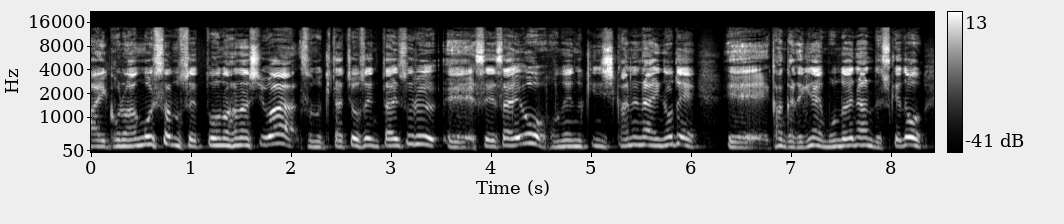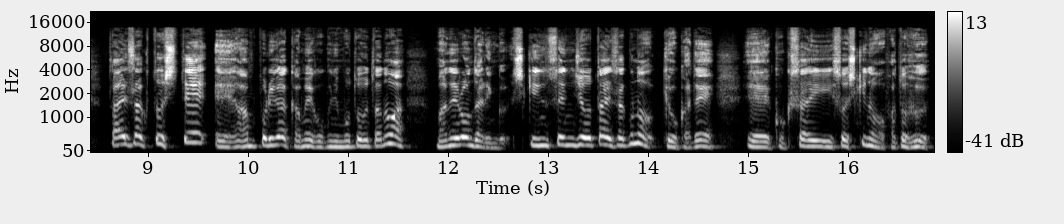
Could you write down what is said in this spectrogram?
はいこの暗号資産の窃盗の話はその北朝鮮に対する、えー、制裁を骨抜きにしかねないので、えー、看過できない問題なんですけど対策として、えー、安保理が加盟国に求めたのはマネーロンダリング資金洗浄対策の強化で、えー、国際組織のファトフ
